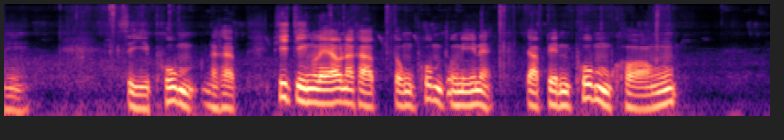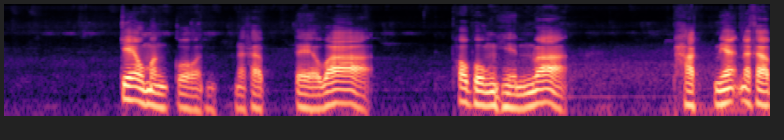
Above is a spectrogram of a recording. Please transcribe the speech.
นี่สี่พุ่มนะครับ ที่จริงแล้วนะครับ ตรงพุ่มตรงนี้เนี่ยจะเป็นพุ่มของแก้วมังกรนะครับ แต่ว่า พ่อพงเห็นว่าผักเนี้ยนะครับ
